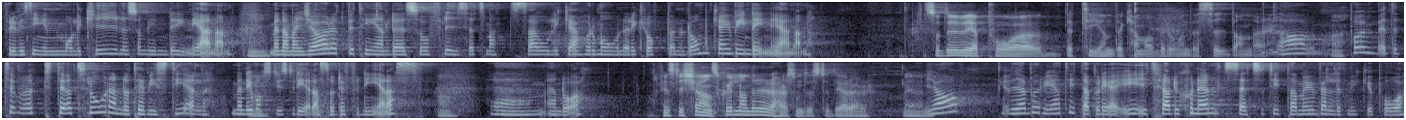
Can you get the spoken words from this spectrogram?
För det finns ingen molekyl som binder in i hjärnan. Mm. Men när man gör ett beteende så frisätts massa olika hormoner i kroppen och de kan ju binda in i hjärnan. Så du är på beteende kan vara beroende sidan där? Ja, på, jag tror ändå till viss del. Men det mm. måste ju studeras och definieras ähm, ändå. Finns det könsskillnader i det här som du studerar? Ja, vi har börjat titta på det. I, traditionellt sett så tittar man ju väldigt mycket på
